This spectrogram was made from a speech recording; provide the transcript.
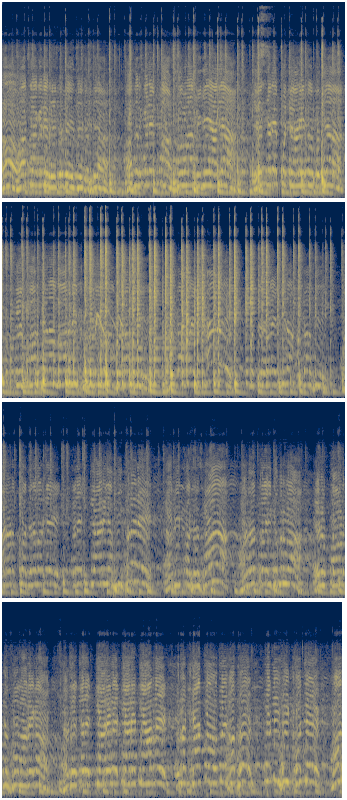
ਆਹ ਵਾਕਿਆ ਕਰੇ ਰੇਡਰ ਦੇ ਇੱਥੇ ਜੁੜ ਗਿਆ। ਉਧਰ ਕਰੇ ਭਾਸੋ ਵਾਲਾ ਵਿਜੇ ਆ ਗਿਆ। ਇਹਨੂੰ ਕੌਣ ਜਫਾ ਲਾਵੇਗਾ ਉਹਦੇ ਕਰੇ ਚਾਰੇ ਦੇ ਚਾਰੇ ਤਿਆਰ ਨੇ। ਰੱਖਿਆ ਧੌਲ ਤੇ ਹੱਥ, ਕੱਢੀ ਹੋਈ ਖੋਜੇ, ਮਾਰ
